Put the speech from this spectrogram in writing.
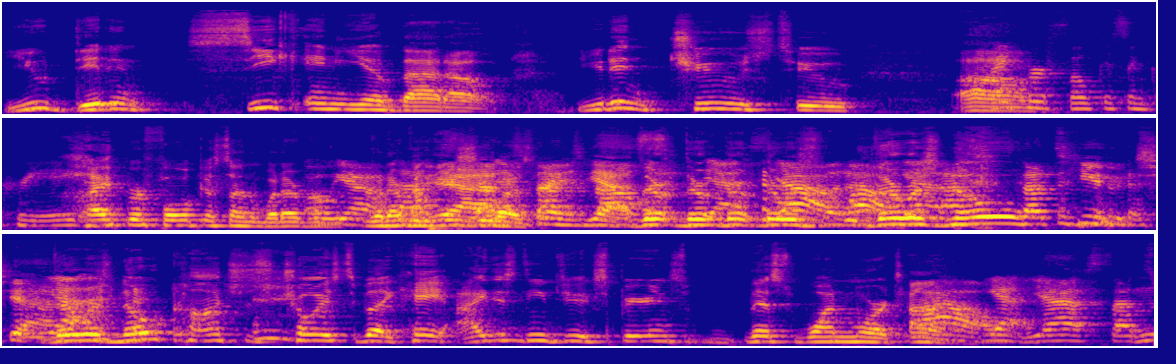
You didn't seek any of that out. You didn't choose to um, Hyper focus and create. hyper focus on whatever Oh, the- yeah. whatever the That- issue yeah, was. that's- Yeah. There, there, Yes, there, there yeah, was wow, there was no That's huge. Yeah. there was no conscious choice to be like, hey, I just need to experience this one more time. Wow. Yes. Yes, that's.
